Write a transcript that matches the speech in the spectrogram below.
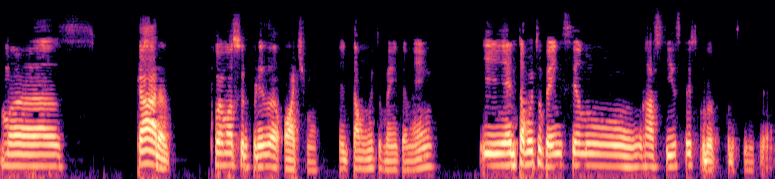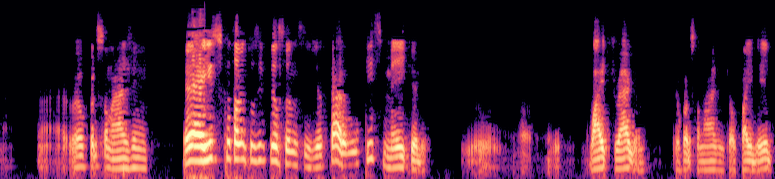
Mas, cara, foi uma surpresa ótima. Ele tá muito bem também. E ele tá muito bem sendo um racista escroto, por assim dizer. Né? É o personagem. É isso que eu tava inclusive pensando esses dias. Cara, o Peacemaker, o White Dragon, que é o personagem, que é o pai dele,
